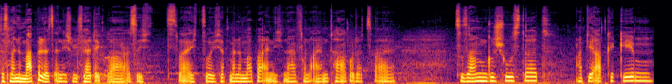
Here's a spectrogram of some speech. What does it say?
Dass meine Mappe letztendlich schon fertig war. Also ich, das war echt so, ich habe meine Mappe eigentlich innerhalb von einem Tag oder zwei zusammengeschustert, habe die abgegeben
